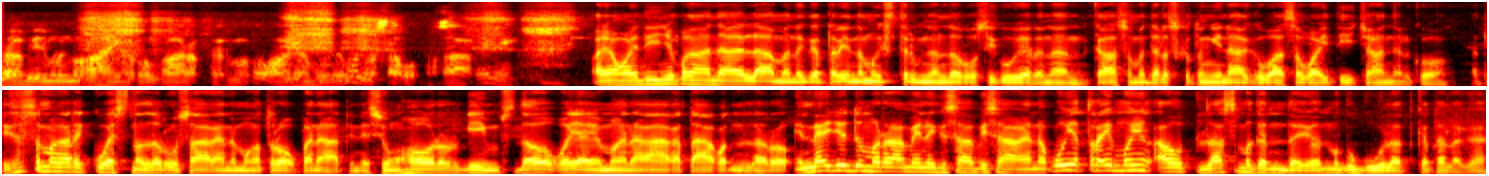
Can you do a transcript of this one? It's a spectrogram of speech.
Grabe naman makahinga tong karakter mo to. Alam mo naman, mas takot pa sa akin eh. Ayun, kung hindi nyo pa nga naalalaman, nagtatry na mag-stream ng laro si Kuya Renan. Kaso madalas ko itong ginagawa sa YT channel ko. At isa sa mga request na laro sa akin ng mga tropa natin is yung horror games daw, kaya yung mga nakakatakot na laro. And medyo dumarami nagsasabi sa akin na, Kuya, try mo yung Outlast, maganda yon magugulat ka talaga.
